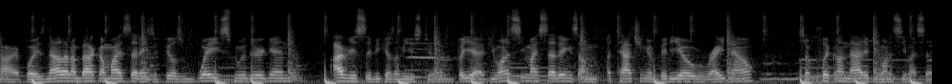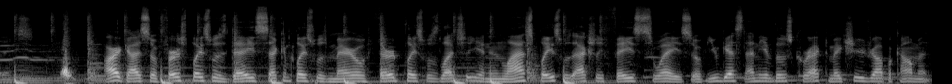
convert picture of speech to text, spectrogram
Alright boys, now that I'm back on my settings, it feels way smoother again. Obviously because I'm used to them. But yeah, if you want to see my settings, I'm attaching a video right now. So click on that if you want to see my settings. Alright guys, so first place was Deyy, second place was Mero, third place was Letshe, and in last place was actually FaZe Sway. So if you guessed any of those correct, make sure you drop a comment.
